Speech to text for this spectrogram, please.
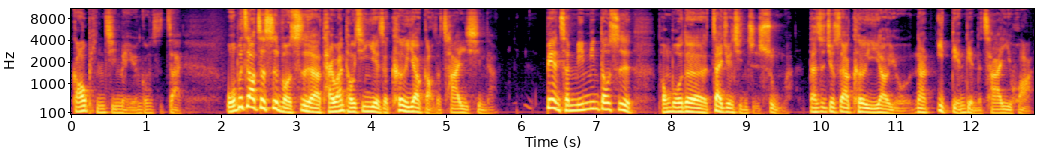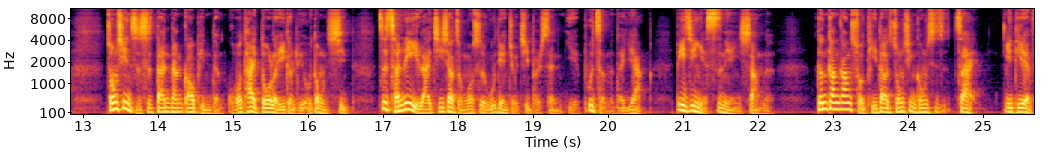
高评级美元公司债。我不知道这是否是台湾投信业者刻意要搞的差异性啊，变成明明都是彭博的债券型指数嘛，但是就是要刻意要有那一点点的差异化。中信只是单单高平等，国泰多了一个流动性。自成立以来绩效总共是五点九七 percent，也不怎么的样，毕竟也四年以上了。跟刚刚所提到的中信公司债 ETF，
